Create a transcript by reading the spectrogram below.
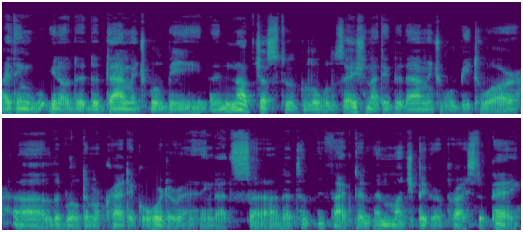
I think, you know, the, the damage will be not just to globalization. I think the damage will be to our uh, liberal democratic order. I think that's, uh, that's in fact a, a much bigger price to pay.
